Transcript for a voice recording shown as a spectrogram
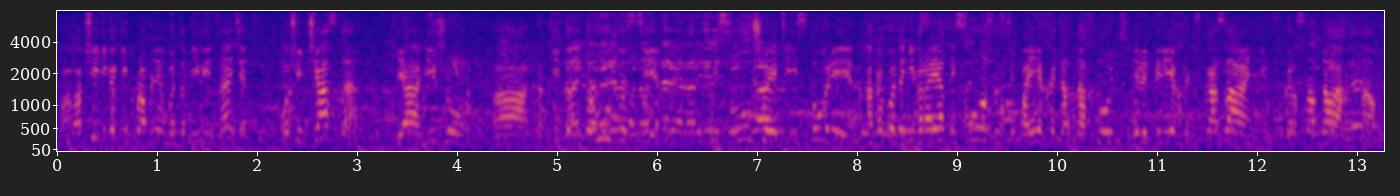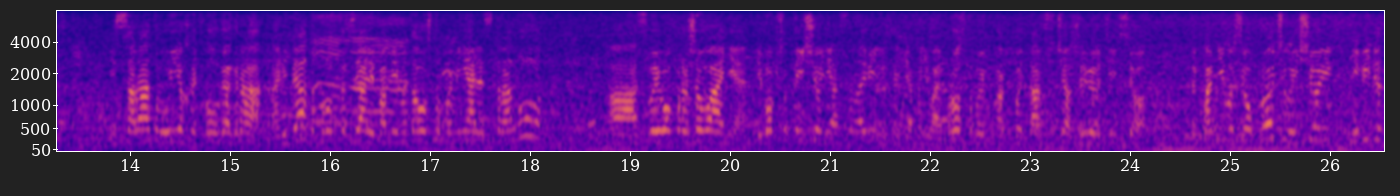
вообще никаких проблем в этом не видеть, знаете, очень часто я вижу а, какие-то трудности, слушая эти истории о какой-то невероятной сложности поехать отдохнуть или переехать в Казань, в Краснодар, там, из Саратова уехать в Волгоград. А ребята просто взяли, помимо того, что поменяли страну, а, своего проживания. И, в общем-то, еще не остановились, как я понимаю. Просто вы как бы там сейчас живете и все. Так помимо всего прочего, еще и не видят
